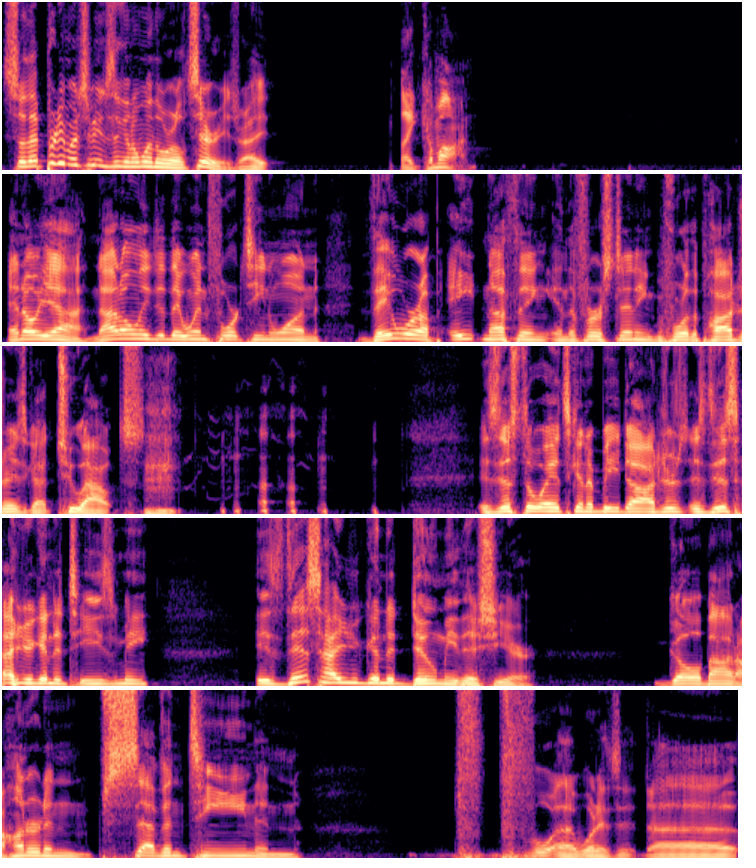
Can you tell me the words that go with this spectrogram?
So that pretty much means they're going to win the World Series, right? Like, come on. And oh, yeah, not only did they win 14 1, they were up 8 0 in the first inning before the Padres got two outs. Is this the way it's going to be, Dodgers? Is this how you're going to tease me? Is this how you're going to do me this year? Go about 117 and four, uh, what is it? Uh,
